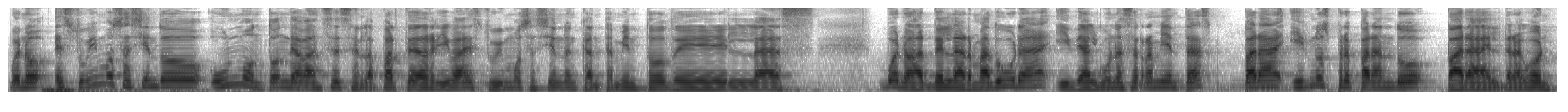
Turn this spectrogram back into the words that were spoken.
bueno, estuvimos haciendo un montón de avances en la parte de arriba, estuvimos haciendo encantamiento de las bueno, de la armadura y de algunas herramientas para irnos preparando para el dragón.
